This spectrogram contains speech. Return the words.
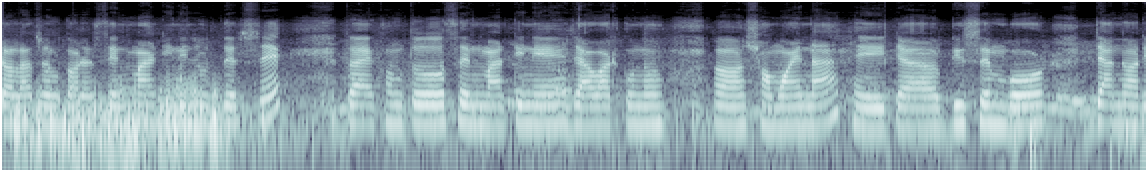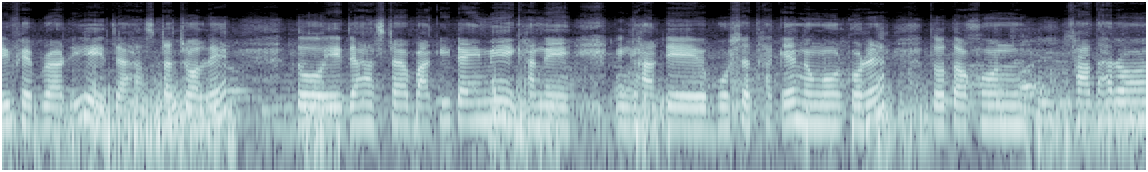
চলাচল করে সেন্ট মার্টিনের উদ্দেশ্যে। তো এখন তো সেন্ট মার্টিনে যাওয়ার কোনো সময় না। এইটা ডিসেম্বর, জানুয়ারি, ফেব্রুয়ারি এই জাহাজটা চলে। তো এই জাহাজটা বাকি টাইমে এখানে ঘাটে বসে থাকে নোঙর করে। তো তখন সাধারণ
